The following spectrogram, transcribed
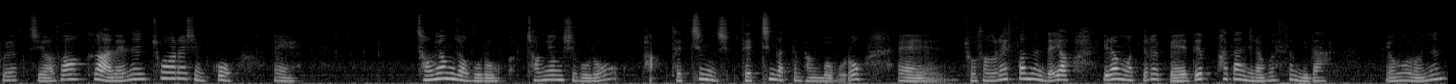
구역 지어서 그 안에는 초알을 심고 예, 정형적으로 정형식으로 바- 대칭 대칭 같은 방법으로 예, 조성을 했었는데요. 이런 것들을 매듭 화단이라고 했습니다. 영어로는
